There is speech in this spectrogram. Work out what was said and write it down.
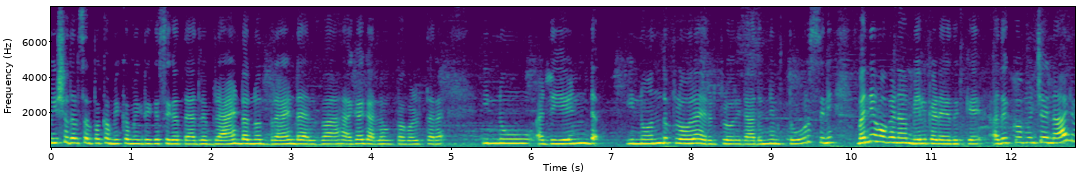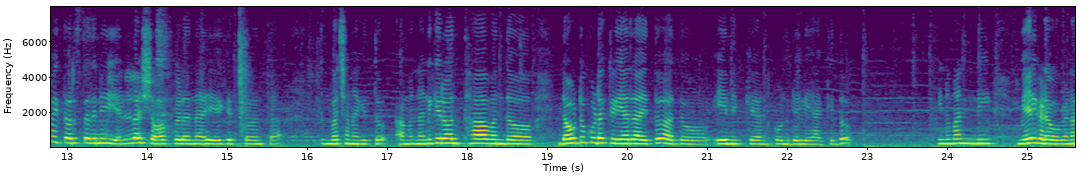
ಮೀಶೋದಲ್ಲಿ ಸ್ವಲ್ಪ ಕಮ್ಮಿ ಕಮ್ಮಿಗೆ ಸಿಗುತ್ತೆ. ಆದರೆ ಬ್ರ್ಯಾಂಡ್ ಅನ್ನೋದು ಬ್ರ್ಯಾಂಡ್ ಅಲ್ವಾ? ಹಾಗಾಗಿ ಅಲ್ಲಿ ಹೋಗಿ ತೊಗೊಳ್ತಾರೆ. ಇನ್ನು ಅಟ್ ದಿ ಎಂಡ್ ಇನ್ನೊಂದು ಫ್ಲೋರ ಎರಡು ಫ್ಲೋರ್ ಇದೆ. ಅದನ್ನು ನಿಮ್ಗೆ ತೋರಿಸ್ತೀನಿ. ಬನ್ನಿ ಹೋಗೋಣ ಮೇಲ್ಗಡೆ ಅದಕ್ಕೆ. ಅದಕ್ಕೂ ಮುಂಚೆ ನಾನು ನಿಮಗೆ ತೋರಿಸ್ತಾ ಇದ್ದೀನಿ ಎಲ್ಲ ಶಾಪ್ಗಳನ್ನು ಹೇಗಿತ್ತು ಅಂತ. ತುಂಬ ಚೆನ್ನಾಗಿತ್ತು. ಆಮೇಲೆ ನನಗಿರೋಂಥ ಒಂದು ಡೌಟು ಕೂಡ ಕ್ಲಿಯರ್ ಆಯಿತು. ಅದು ಏನಕ್ಕೆ ಅಂದ್ಕೊಂಡು ಬೇಲಿ ಹಾಕಿದ್ದು. ಇನ್ನು ಮೊನ್ನೆ ಮೇಲ್ಗಡೆ ಹೋಗೋಣ.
